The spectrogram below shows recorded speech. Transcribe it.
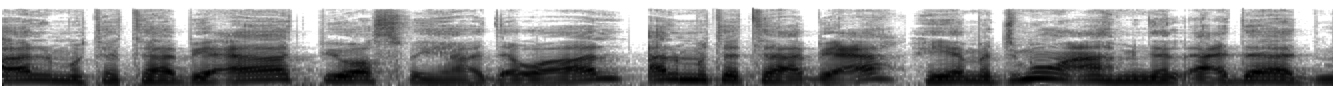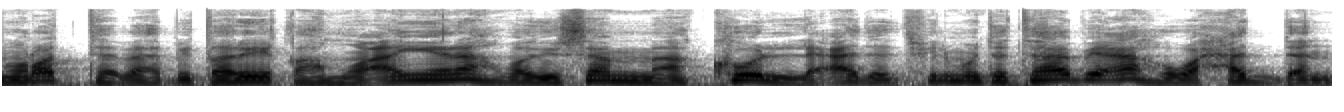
المتتابعات بوصفها دوال. المتتابعة هي مجموعة من الأعداد مرتبة بطريقة معينة ويسمى كل عدد في المتتابعة هو حدا.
